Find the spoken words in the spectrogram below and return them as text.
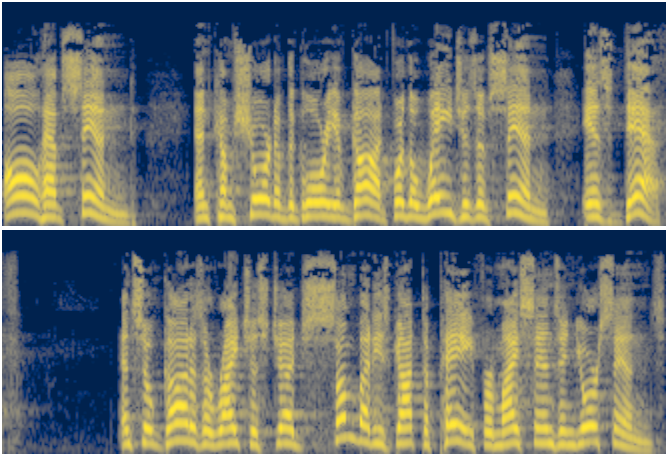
all have sinned and come short of the glory of God. For the wages of sin is death. And so God is a righteous judge. Somebody's got to pay for my sins and your sins.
